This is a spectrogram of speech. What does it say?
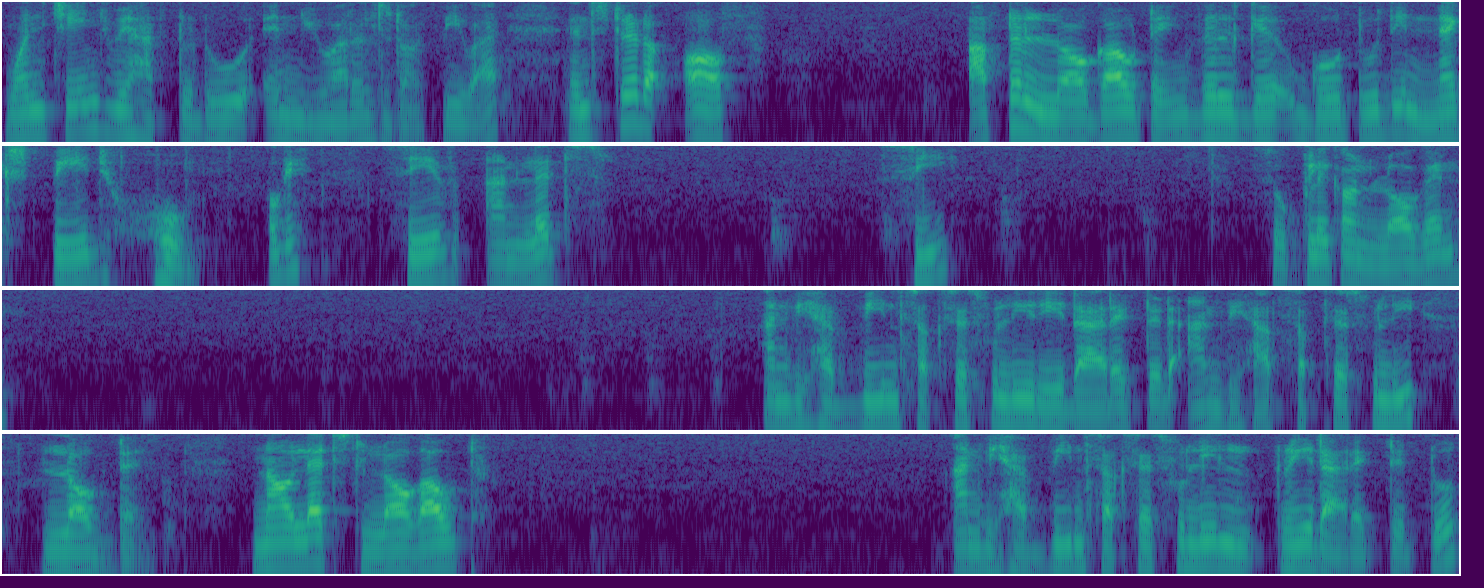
One change we have to do in urls.py instead of after logouting we'll go to the next page home. Okay? Save and let's see. So click on login. And we have been successfully redirected and we have successfully logged in. Now let's log out and we have been successfully redirected to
